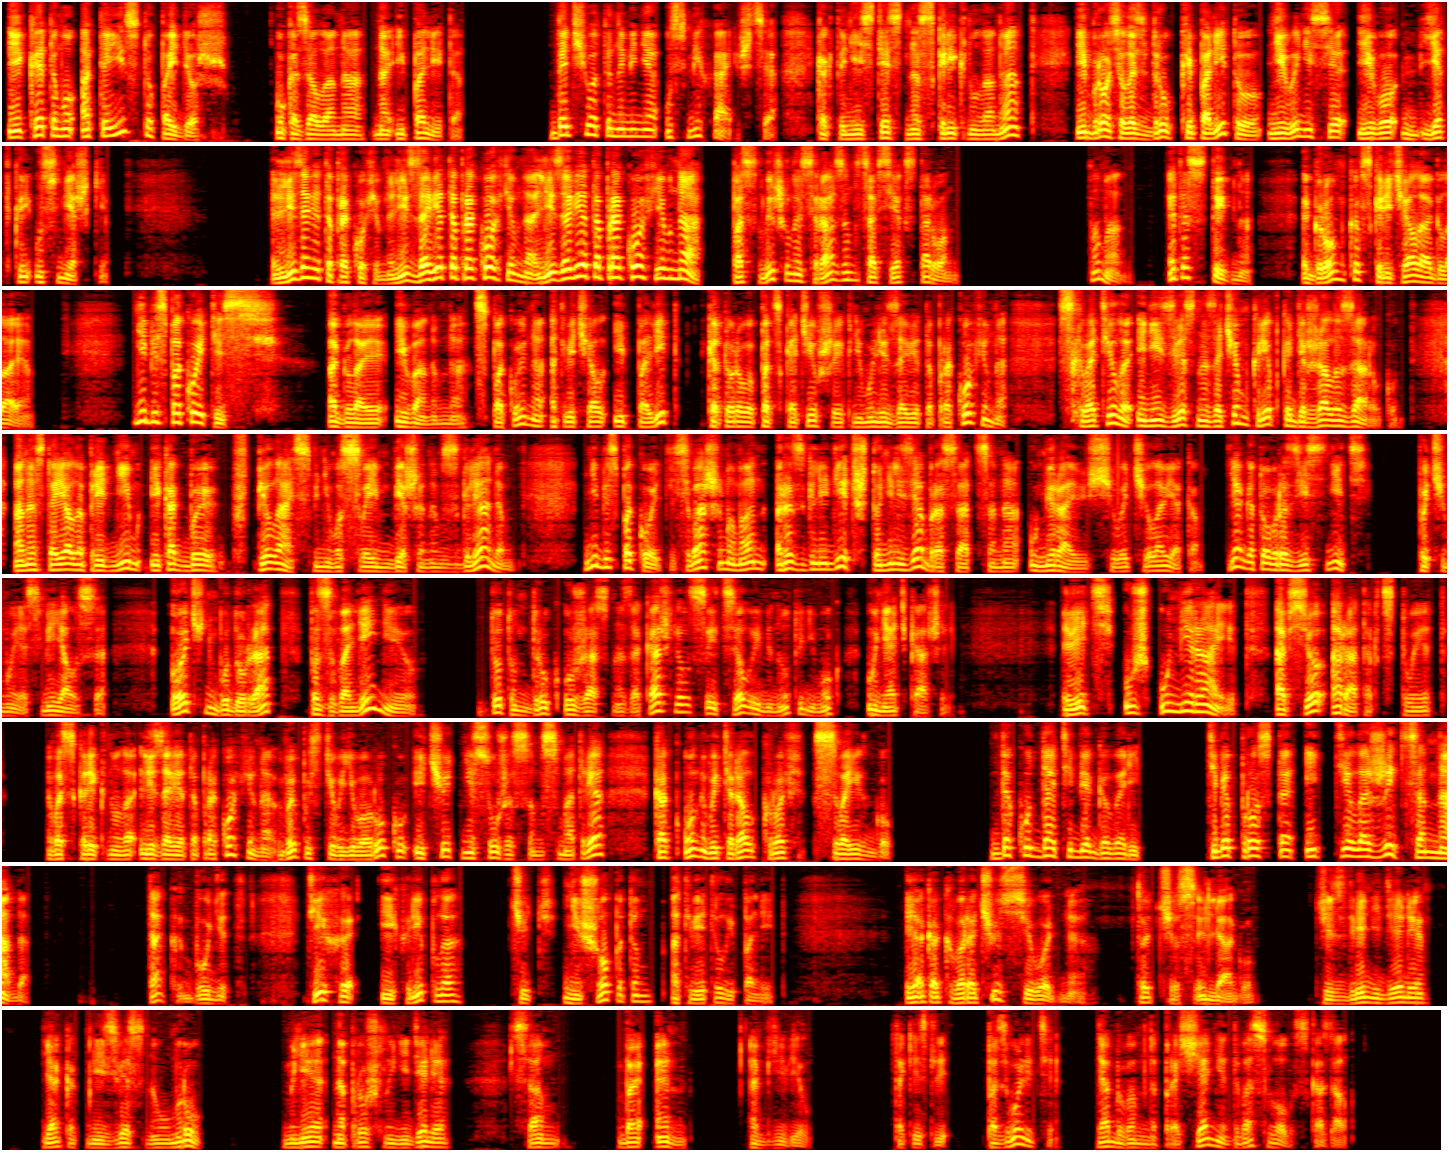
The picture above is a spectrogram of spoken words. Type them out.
И к этому атеисту пойдешь? — указала она на Иполита. — Да чего ты на меня усмехаешься? — как-то неестественно вскрикнула она и бросилась вдруг к Иполиту, не вынеся его едкой усмешки. — Лизавета Прокофьевна, Лизавета Прокофьевна, Лизавета Прокофьевна! — послышалось разом со всех сторон. — Маман, это стыдно! — громко вскричала Аглая. «Не беспокойтесь, Аглая Ивановна», — спокойно отвечал Ипполит, которого подскочившая к нему Лизавета Прокофьевна схватила и неизвестно зачем крепко держала за руку. Она стояла пред ним и как бы впилась в него своим бешеным взглядом. «Не беспокойтесь, ваша маман разглядит, что нельзя бросаться на умирающего человека. Я готов разъяснить, почему я смеялся». Очень буду рад позволению. Тут он вдруг ужасно закашлялся и целую минуту не мог унять кашель. Ведь уж умирает, а все ораторствует. воскликнула Лизавета Прокофьевна, выпустив его руку и чуть не с ужасом смотря, как он вытирал кровь своих губ. — Да куда тебе говорить? Тебе просто идти ложиться надо. — Так будет. Тихо и хрипло, чуть не шепотом, ответил Ипполит. — Я как ворочусь сегодня, тотчас и лягу. Через две недели я, как мне известно, умру. Мне на прошлой неделе сам Б.Н. объявил. Так если позволите, я бы вам на прощание два слова сказал.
